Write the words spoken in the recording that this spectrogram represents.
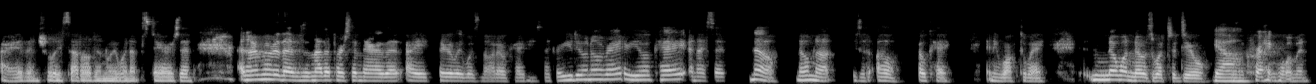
I eventually settled and we went upstairs and and I remember there was another person there that I clearly was not okay. He's like, Are you doing all right? Are you okay? And I said, No, no, I'm not. He said, Oh, okay. And he walked away. No one knows what to do. Yeah. crying woman.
